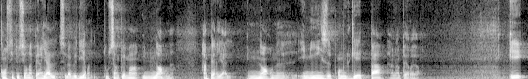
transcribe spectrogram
Constitution impériale, cela veut dire tout simplement une norme impériale une norme émise, promulguée par un empereur. Et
